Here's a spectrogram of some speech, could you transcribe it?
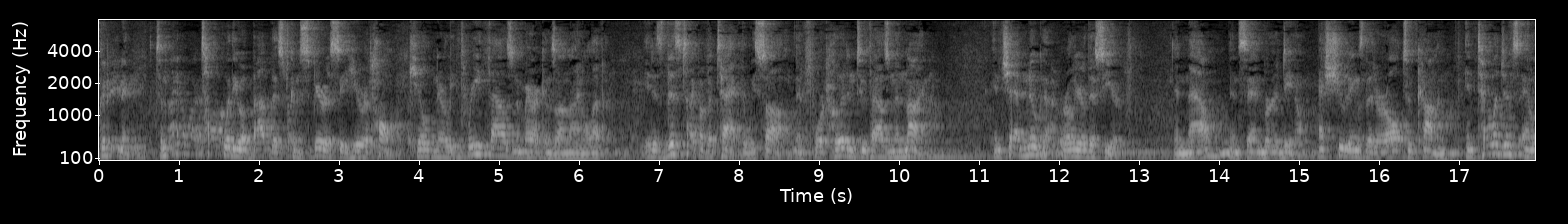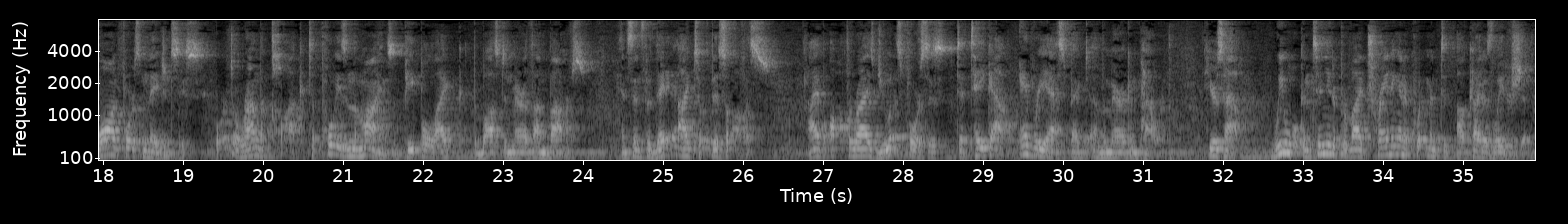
Good evening. Tonight I want to talk with you about this conspiracy here at home. Killed nearly 3,000 Americans on 9 11. It is this type of attack that we saw at Fort Hood in 2009, in Chattanooga earlier this year, and now in San Bernardino. Mass shootings that are all too common. Intelligence and law enforcement agencies worked around the clock to poison the minds of people like the Boston Marathon bombers. And since the day I took this office, I have authorized U.S. forces to take out every aspect of American power. Here's how. We will continue to provide training and equipment to Al Qaeda's leadership,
